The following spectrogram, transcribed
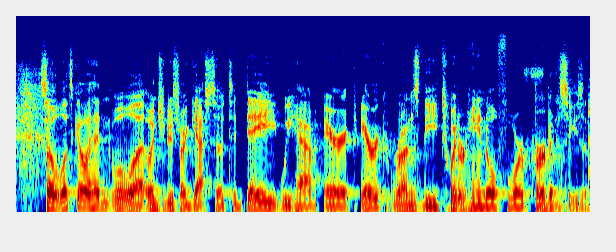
so let's go ahead and we'll, uh, we'll introduce our guest. So today we have Eric. Eric runs the Twitter handle for Bourbon Season.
